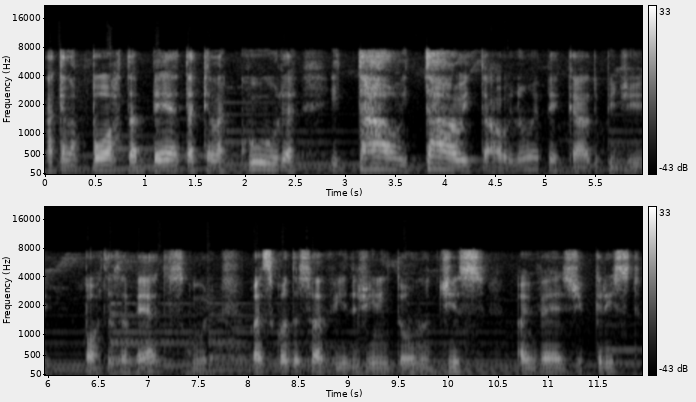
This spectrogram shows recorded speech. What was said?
aquela porta aberta, aquela cura e tal e tal e tal. E não é pecado pedir portas abertas, cura, mas quando a sua vida gira em torno disso, ao invés de Cristo,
